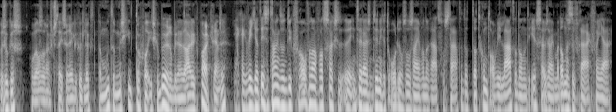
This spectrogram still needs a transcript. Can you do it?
bezoekers, hoewel ze nog steeds redelijk goed lukt, dan moet er misschien toch wel iets gebeuren binnen de huidige parkgrenzen. Ja, kijk, weet je, wat is het hangt er natuurlijk vooral vanaf wat straks eh, in 2020 het oordeel zal zijn van de Raad van State. Dat, dat komt alweer later dan het eerst zou zijn. Maar dan is de vraag van ja,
